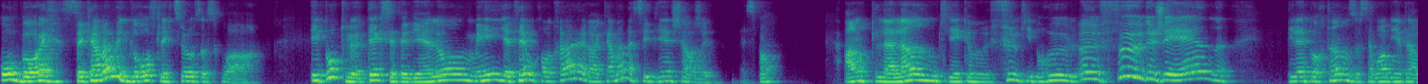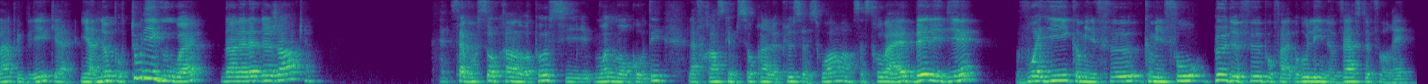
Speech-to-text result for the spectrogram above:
Oh boy, c'est quand même une grosse lecture ce soir. Et pas que le texte était bien long, mais il était au contraire quand même assez bien chargé, n'est-ce pas? Entre la langue qui est comme un feu qui brûle, un feu de GN, puis l'importance de savoir bien parler en public, il y en a pour tous les goûts, hein, dans la lettre de Jacques? Ça ne vous surprendra pas si, moi, de mon côté, la phrase qui me surprend le plus ce soir, ça se trouve à être bel et bien, voyez comme il faut, comme il faut peu de feu pour faire brûler une vaste forêt.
